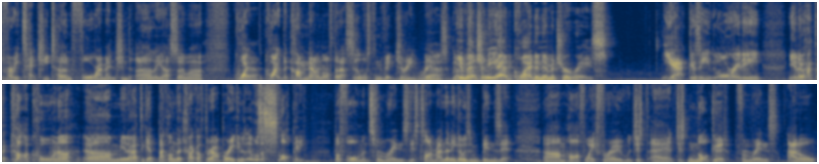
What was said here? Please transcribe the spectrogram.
very tetchy turn four I mentioned earlier. So, uh, quite Yeah. quite the come down after that Silverstone victory. Yeah. Rins goes You mentioned he had quite an immature race. Yeah, because he already, you know, had to cut a corner, um, you know, had to get back on the track after outbreaking. It was a sloppy performance from Rins this time around. Then he goes and bins it um, halfway through, just uh, just not good from Rins at all.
